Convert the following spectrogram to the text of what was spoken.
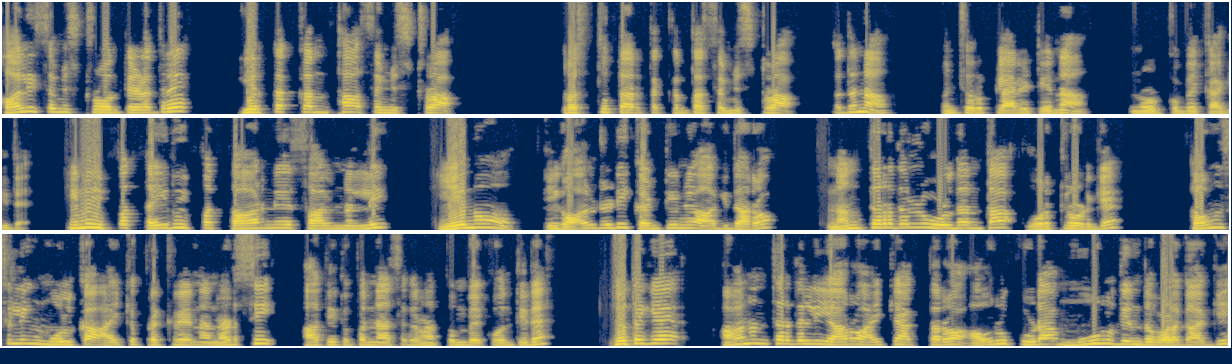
ಹಾಲಿ ಸೆಮಿಸ್ಟರ್ ಅಂತ ಹೇಳಿದ್ರೆ ಇರ್ತಕ್ಕಂಥ ಸೆಮಿಸ್ಟ್ರ, ಪ್ರಸ್ತುತ ಇರ್ತಕ್ಕಂಥ ಸೆಮಿಸ್ಟ್ರ, ಅದನ್ನ ಒಂಚೂರು ಕ್ಲಾರಿಟಿಯನ್ನ ನೋಡ್ಕೋಬೇಕಾಗಿದೆ. ಇನ್ನು ಇಪ್ಪತ್ತೈದು, ಇಪ್ಪತ್ತಾರನೇ ಸಾಲಿನಲ್ಲಿ ಏನೋ ಈಗ ಆಲ್ರೆಡಿ ಕಂಟಿನ್ಯೂ ಆಗಿದಾರೋ, ನಂತರದಲ್ಲೂ ಉಳಿದಂತ ವರ್ಕ್ ಲೋಡ್ಗೆ ಕೌನ್ಸಿಲಿಂಗ್ ಮೂಲಕ ಆಯ್ಕೆ ಪ್ರಕ್ರಿಯೆಯನ್ನ ನಡೆಸಿ ಆತಿಥ್ಯ ಉಪನ್ಯಾಸಕರನ್ನ ತುಂಬಬೇಕು ಅಂತಿದೆ. ಜೊತೆಗೆ ಆನಂತರದಲ್ಲಿ ಯಾರು ಆಯ್ಕೆ ಆಗ್ತಾರೋ ಅವರು ಕೂಡ ಮೂರು ದಿನದ ಒಳಗಾಗಿ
